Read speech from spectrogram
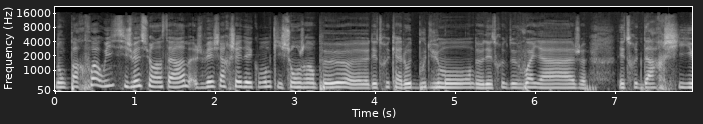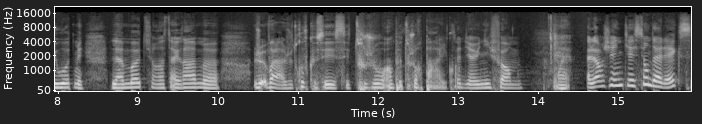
donc parfois oui, si je vais sur Instagram, je vais chercher des comptes qui changent un peu, euh, des trucs à l'autre bout du monde, des trucs de voyage, des trucs d'archi ou autre. Mais la mode sur Instagram, je, voilà, je trouve que c'est c'est toujours un peu toujours pareil. Quoi. Ça devient uniforme. Ouais. Alors j'ai une question d'Alex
